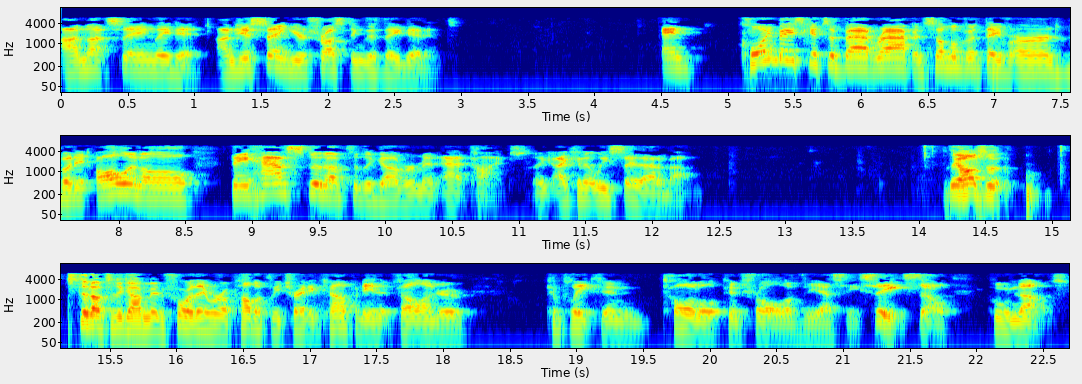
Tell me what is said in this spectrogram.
I'm not saying they did. I'm just saying you're trusting that they didn't. And Coinbase gets a bad rap and some of it they've earned, but it, all in all, they have stood up to the government at times. I can at least say that about them. They also stood up to the government before they were a publicly traded company that fell under complete and total control of the SEC. So who knows?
